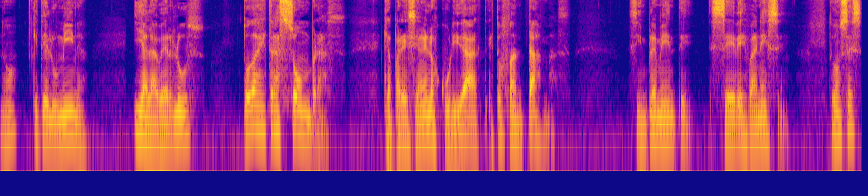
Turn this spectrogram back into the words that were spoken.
¿no? Que te ilumina y al haber luz, todas estas sombras que aparecían en la oscuridad, estos fantasmas, simplemente se desvanecen. Entonces,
